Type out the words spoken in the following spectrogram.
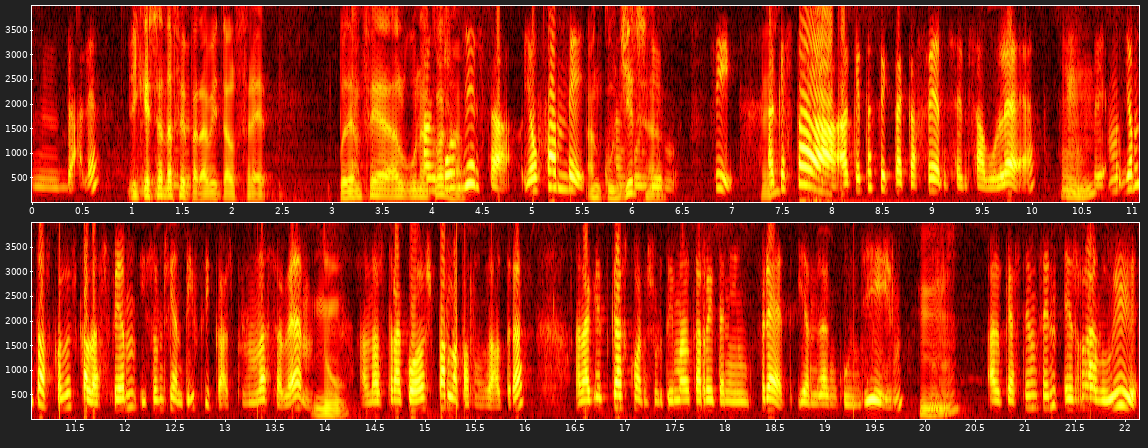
Mm, Vale. I què s'ha de fer per evitar el fred? Podem fer alguna cosa? Encongir-se, ja ho fan bé. Encongir-se? Sí, Eh? aquesta, aquest efecte que fem sense voler, Mhm. hi ha moltes coses que les fem i són científiques, però no les sabem. No. El nostre cos parla per nosaltres. En aquest cas, quan sortim al carrer tenim fred i ens encongim, Mm. el que estem fent és reduir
